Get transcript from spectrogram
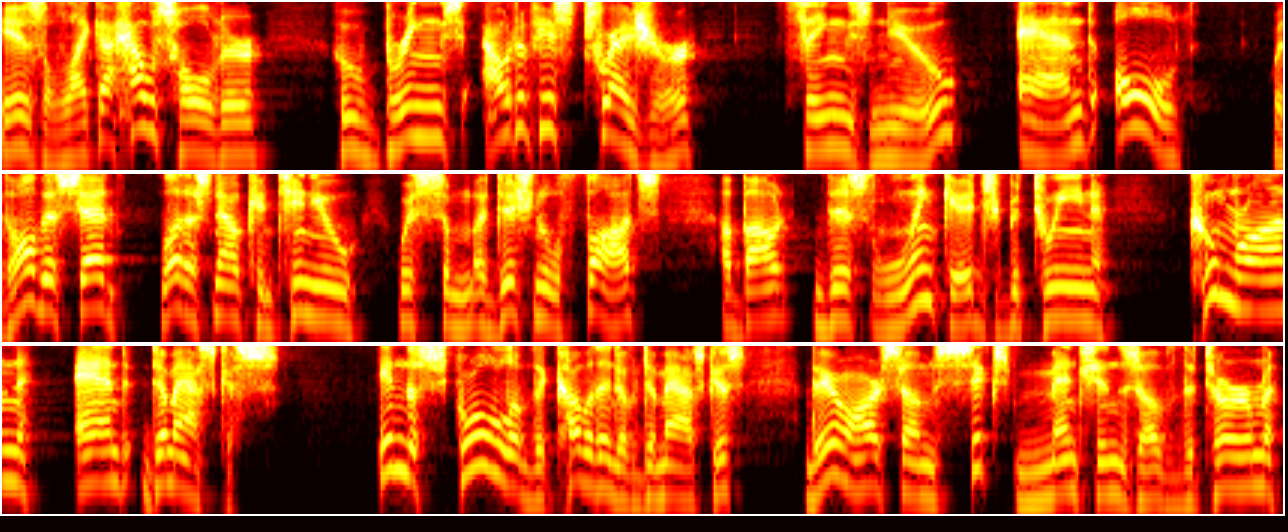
is like a householder who brings out of his treasure things new and old. With all this said, let us now continue with some additional thoughts about this linkage between Qumran and Damascus. In the scroll of the covenant of Damascus, there are some six mentions of the term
